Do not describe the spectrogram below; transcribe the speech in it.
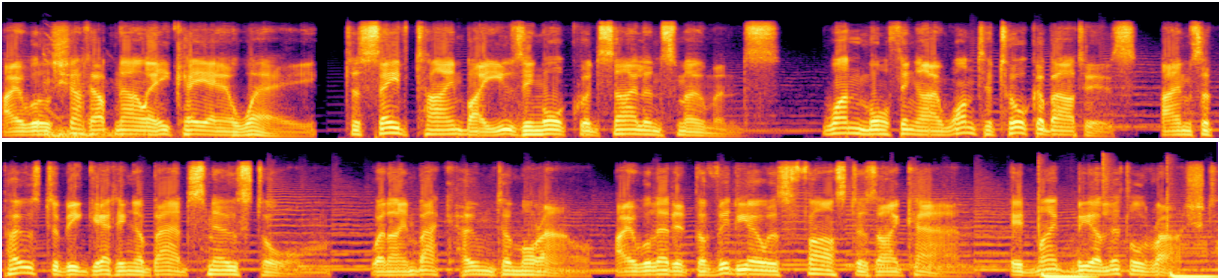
I will shut up now aka away, to save time by using awkward silence moments. One more thing I want to talk about is, I'm supposed to be getting a bad snowstorm. When I'm back home tomorrow, I will edit the video as fast as I can. It might be a little rushed,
